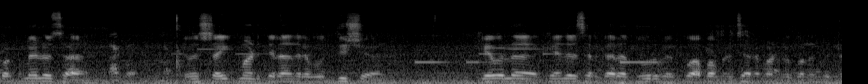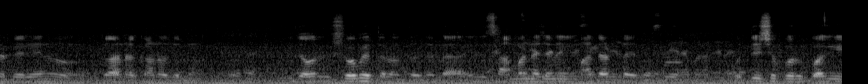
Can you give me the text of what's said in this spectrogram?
ಕೊಟ್ಟ ಮೇಲೂ ಸಹ ನೀವು ಸ್ಟ್ರೈಕ್ ಮಾಡ್ತೀರಾ ಅಂದರೆ ಉದ್ದೇಶ ಕೇವಲ ಕೇಂದ್ರ ಸರ್ಕಾರ ದೂರಬೇಕು ಅಪಪ್ರಚಾರ ಮಾಡಬೇಕು ಅನ್ನೋದು ಬಿಟ್ಟರೆ ಬೇರೆ ಏನು ಕಾರಣ ಕಾಣೋದಿಲ್ಲ. ಇದು ಅವ್ರಿಗೆ ಶೋಭೆ ತರುವಂಥದ್ದಲ್ಲ. ಇದು ಸಾಮಾನ್ಯ ಜನ ಈಗ ಮಾತಾಡ್ತಾ ಇದ್ದಾರೆ. ಉದ್ದೇಶಪೂರ್ವಕವಾಗಿ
